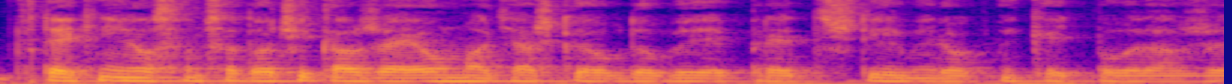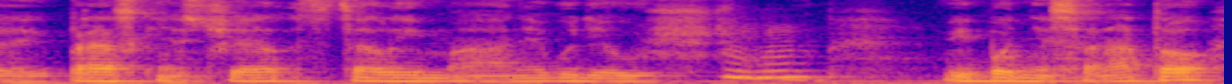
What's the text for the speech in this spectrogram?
v tej knihe som sa dočítal, že aj on mal ťažké obdobie pred 4 rokmi, keď povedal, že praskne s, celým a nebude už, mm-hmm. vybodne sa na to.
